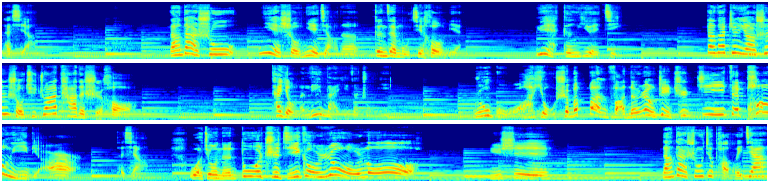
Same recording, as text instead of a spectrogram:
他想。狼大叔蹑手蹑脚地跟在母鸡后面，越跟越近。当他正要伸手去抓它的时候，他有了另外一个主意。如果有什么办法能让这只鸡再胖一点儿，他想，我就能多吃几口肉喽。于是，狼大叔就跑回家，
